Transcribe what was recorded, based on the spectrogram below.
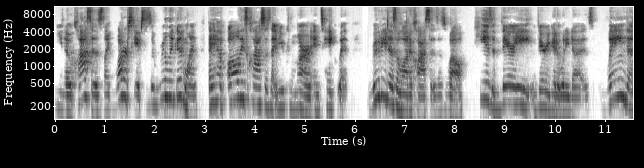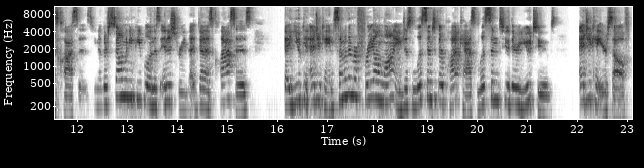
you know, classes like Waterscapes is a really good one. They have all these classes that you can learn and take with. Rudy does a lot of classes as well. He is very, very good at what he does. Wayne does classes. You know, there's so many people in this industry that does classes that you can educate. And some of them are free online. Just listen to their podcast, listen to their YouTubes, educate yourself.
